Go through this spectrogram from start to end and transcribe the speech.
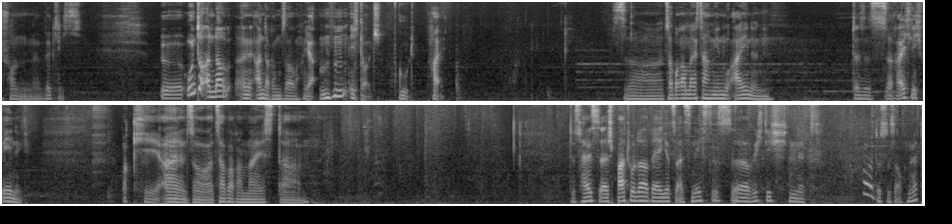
schon wirklich äh, unter ander, äh, anderem Sau. Ja, mhm, ich Deutsch. Gut. Hi. So, Zauberermeister haben wir nur einen. Das ist reichlich wenig. Okay, also, Zauberermeister. Das heißt, äh, Spatula wäre jetzt als nächstes äh, richtig nett. Oh, das ist auch nett.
